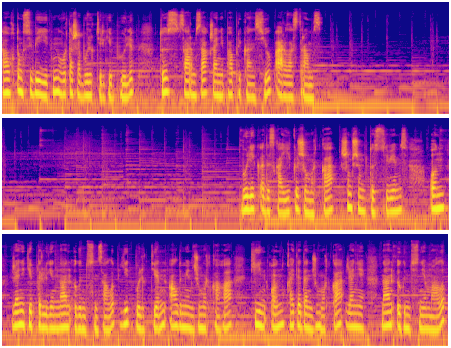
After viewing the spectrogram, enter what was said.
Тауықтың сүбе етін орташа бөліктерге бөліп тұз сарымсақ және паприканы сеуіп араластырамыз. Бөлек ыдысқа екі жұмыртқа шым шым тұз себеміз ұн және кептірілген нан үгіндісін салып ет бөліктерін алдымен жұмыртқаға кейін ұн қайтадан жұмыртқа және нан үгіндісіне малып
